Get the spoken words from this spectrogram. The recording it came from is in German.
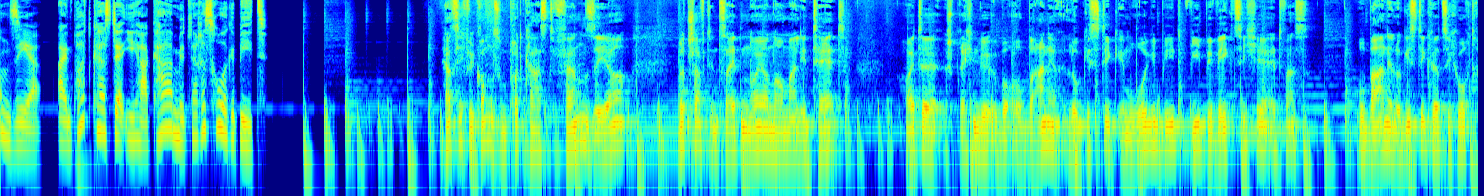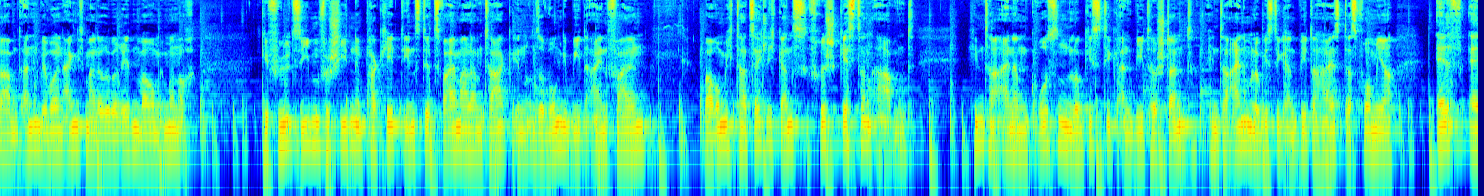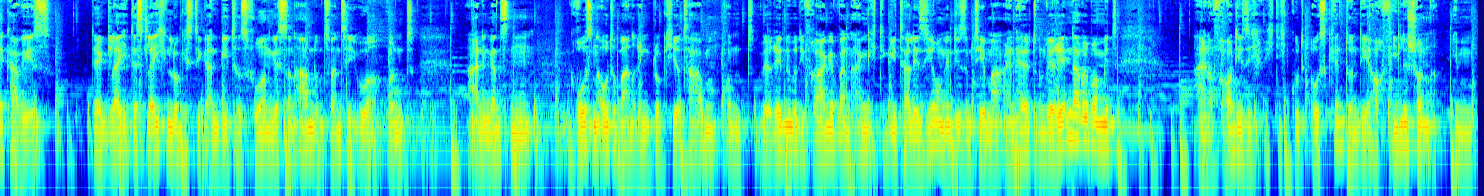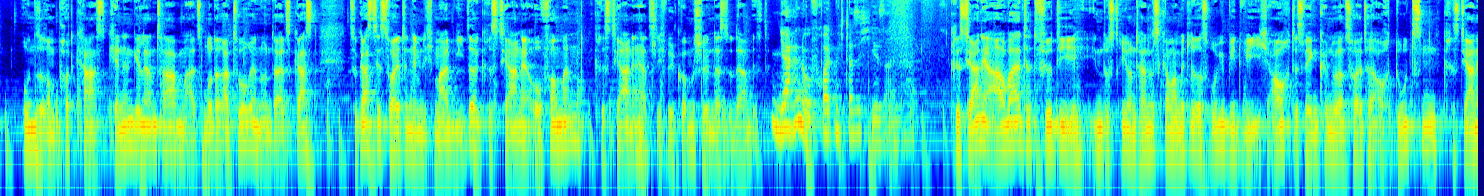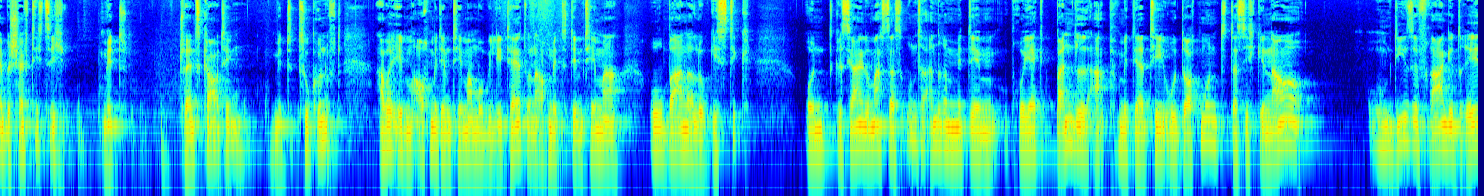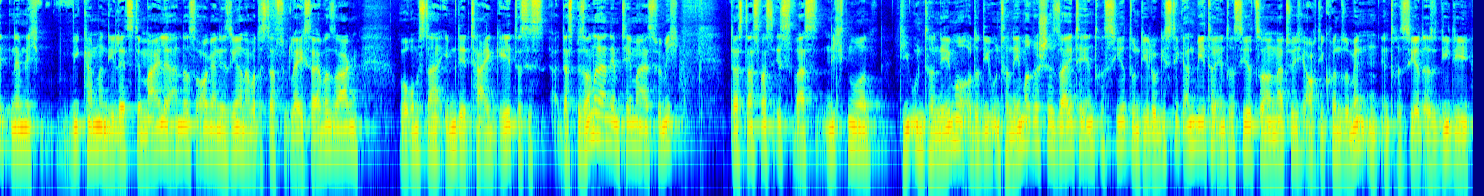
Fernseher, ein Podcast der IHK Mittleres Ruhrgebiet. Herzlich willkommen zum Podcast Fernseher Wirtschaft in Zeiten neuer Normalität. Heute sprechen wir über urbane Logistik im Ruhrgebiet. Wie bewegt sich hier etwas? Urbane Logistik hört sich hochtrabend an. Wir wollen eigentlich mal darüber reden, warum immer noch gefühlt sieben verschiedene Paketdienste zweimal am Tag in unser Wohngebiet einfallen. Warum ich tatsächlich ganz frisch gestern Abend hinter einem großen Logistikanbieter stand. Hinter einem Logistikanbieter heißt, dass vor mir elf LKWs der, des gleichen Logistikanbieters fuhren gestern Abend um 20 Uhr und einen ganzen großen Autobahnring blockiert haben. Und wir reden über die Frage, wann eigentlich Digitalisierung in diesem Thema einhält. Und wir reden darüber mit einer Frau, die sich richtig gut auskennt und die auch viele schon in unserem Podcast kennengelernt haben als Moderatorin und als Gast. Zu Gast ist heute nämlich mal wieder Christiane Aufermann. Christiane, herzlich willkommen. Schön, dass du da bist. Ja, hallo. Freut mich, dass ich hier sein darf. Christiane arbeitet für die Industrie- und Handelskammer Mittleres Ruhrgebiet, wie ich auch. Deswegen können wir uns heute auch duzen. Christiane beschäftigt sich mit Trendscouting, mit Zukunft, aber eben auch mit dem Thema Mobilität und auch mit dem Thema urbaner Logistik. Und Christiane, du machst das unter anderem mit dem Projekt Bundle Up mit der TU Dortmund, das sich genau um diese Frage dreht, nämlich wie kann man die letzte Meile anders organisieren, aber das darfst du gleich selber sagen, worum es da im Detail geht. Das ist das Besondere an dem Thema ist für mich, dass das was ist, was nicht nur die Unternehmer oder die unternehmerische Seite interessiert und die Logistikanbieter interessiert, sondern natürlich auch die Konsumenten interessiert, also die, die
